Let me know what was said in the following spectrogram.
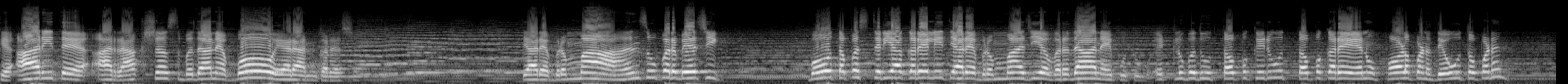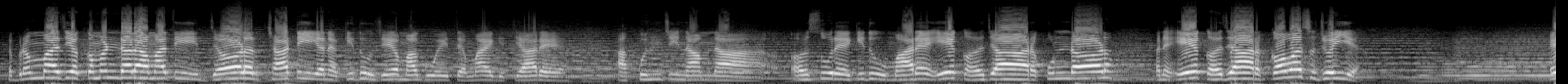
કે આ રીતે આ રાક્ષસ બધાને બહુ હેરાન કરે છે. ત્યારે બ્રહ્મા હંસ ઉપર બેસી બહુ તપશ્ચર્યા કરેલી, ત્યારે બ્રહ્માજીએ વરદાન આપ્યું હતું. એટલું બધું તપ કર્યું, તપ કરે એનું ફળ પણ દેવું તો પડે ને. બ્રહ્માજીએ કમંડળામાંથી જળ છાટી અને કીધું જે માગવું હોય તે માગ. ત્યારે આ કુંચી નામના અસુરે કીધું, મારે એક હજાર કુંડળ અને એક હજાર કવચ જોઈએ.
